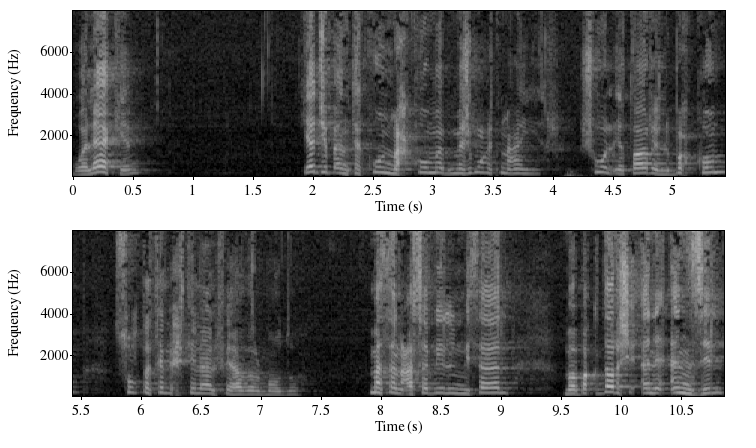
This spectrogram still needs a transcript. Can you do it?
ولكن يجب أن تكون محكومة بمجموعة معايير. شو الإطار اللي بحكم سلطة الاحتلال في هذا الموضوع؟ مثلا على سبيل المثال ما بقدرش أنا أنزل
